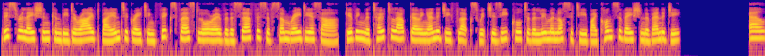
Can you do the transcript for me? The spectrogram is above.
This relation can be derived by integrating Fick's first law over the surface of some radius r, giving the total outgoing energy flux which is equal to the luminosity by conservation of energy L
